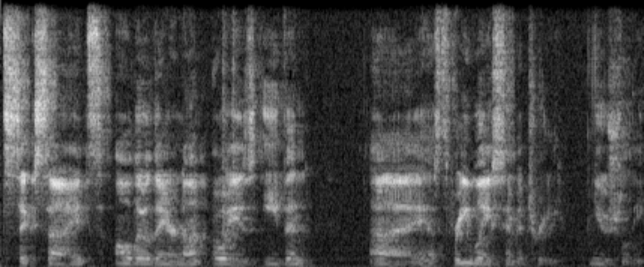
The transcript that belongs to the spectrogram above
six sides, although they are not always even. Uh, it has three-way symmetry, usually.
